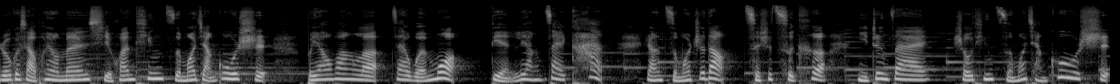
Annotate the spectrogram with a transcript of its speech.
如果小朋友们喜欢听子墨讲故事，不要忘了在文末点亮再看，让子墨知道此时此刻你正在收听子墨讲故事。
